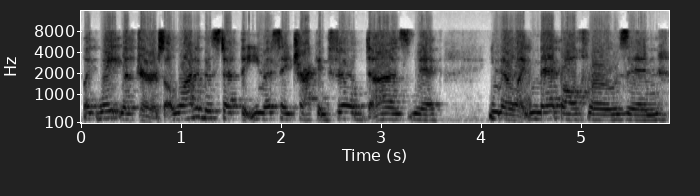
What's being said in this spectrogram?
like weightlifters. A lot of the stuff that USA track and field does with, you know, like med ball throws and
